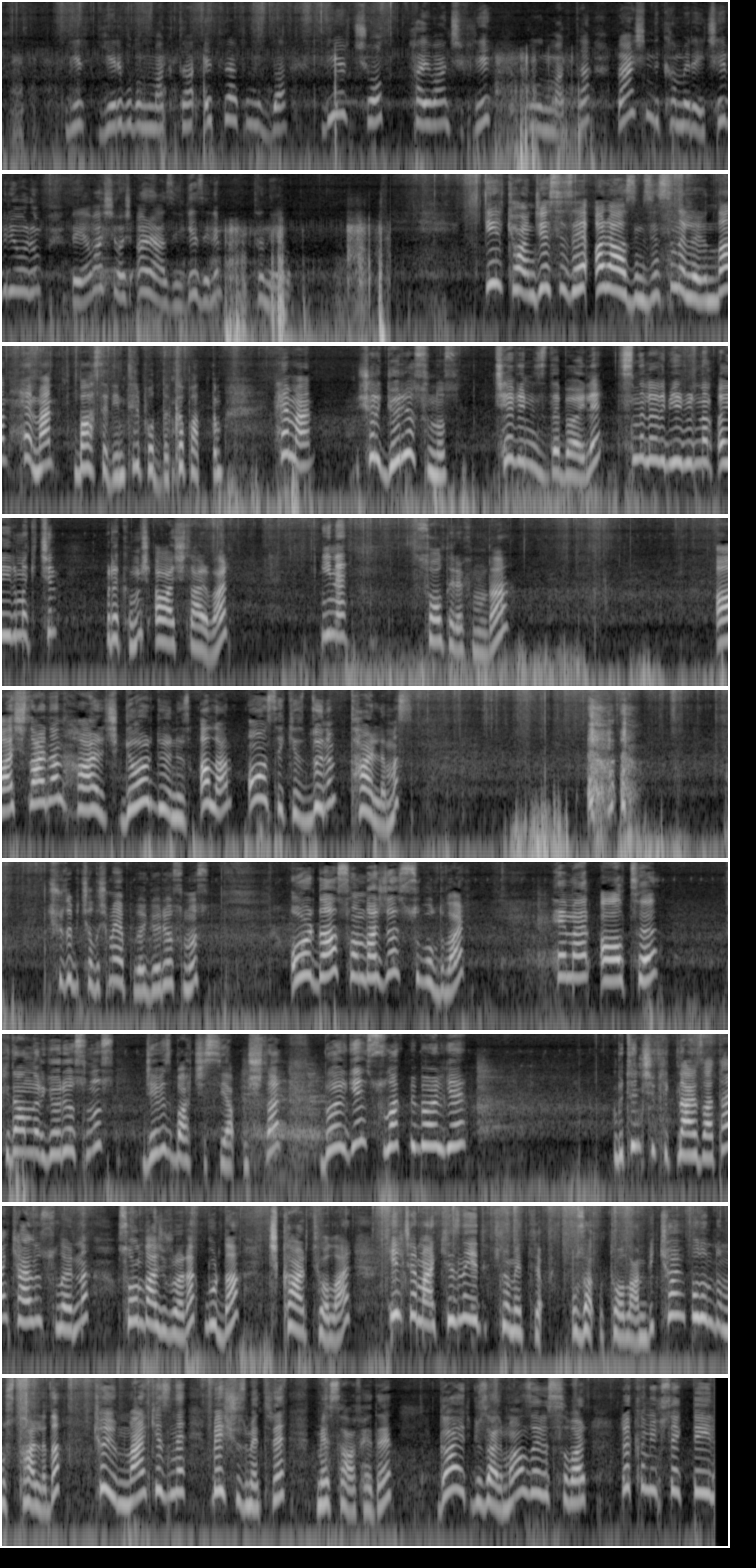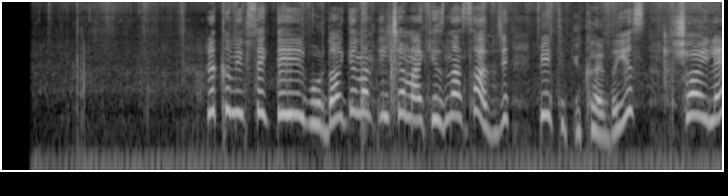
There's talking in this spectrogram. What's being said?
bir yeri bulunmakta. Etrafımızda birçok hayvan çiftliği bulunmakta. Ben şimdi kamerayı çeviriyorum ve yavaş yavaş araziyi gezelim, tanıyalım. İlk önce size arazimizin sınırlarından hemen bahsedeyim. Tripodu da kapattım. Hemen şöyle görüyorsunuz çevremizde böyle sınırları birbirinden ayırmak için bırakılmış ağaçlar var. Yine sol tarafımda ağaçlardan hariç gördüğünüz alan 18 dönüm tarlamız. Şurada bir çalışma yapılıyor görüyorsunuz. Orada sondajda su buldular. Hemen altı fidanları görüyorsunuz. Ceviz bahçesi yapmışlar. Bölge sulak bir bölge. Bütün çiftlikler zaten kendi sularını sondaj vurarak burada çıkartıyorlar. İlçe merkezine 7 kilometre uzaklıkta olan bir köy. Bulunduğumuz tarlada köyün merkezine 500 metre mesafede. Gayet güzel manzarası var. Rakım yüksek değil. Rakım yüksek değil burada. Gönen ilçe merkezinden sadece bir tık yukarıdayız. Şöyle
